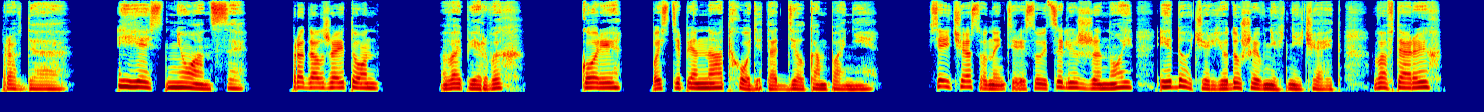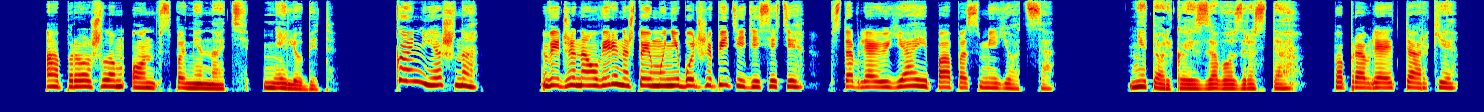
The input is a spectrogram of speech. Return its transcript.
«Правда, есть нюансы», — продолжает он. «Во-первых, Кори постепенно отходит от дел компании. Сейчас он интересуется лишь женой и дочерью, души в них не чает. Во-вторых, о прошлом он вспоминать не любит». «Конечно», ведь жена уверена, что ему не больше пятидесяти. Вставляю я, и папа смеется. Не только из-за возраста, поправляет Тарки.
